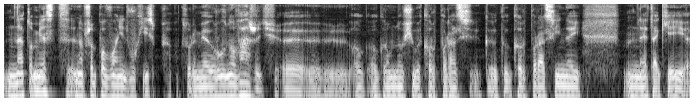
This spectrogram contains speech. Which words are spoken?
Natomiast na przykład powołanie dwóch izb, które miały równoważyć y, y, ogromną siłę korporacji, korporacyjnej, y, takiej y,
